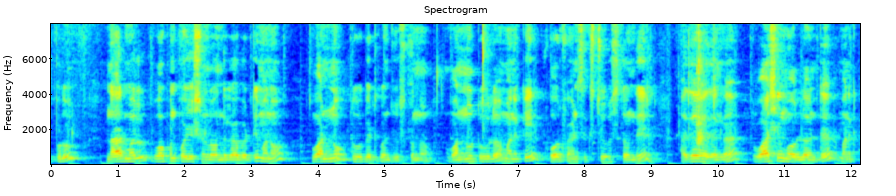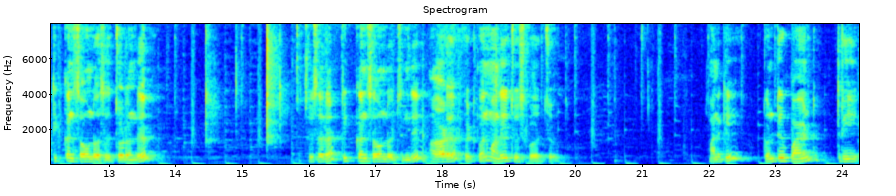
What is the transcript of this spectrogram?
ఇప్పుడు నార్మల్ ఓపెన్ పొజిషన్లో ఉంది కాబట్టి మనం వన్ టూ పెట్టుకొని చూసుకుందాం. వన్ టూలో మనకి ఫోర్ పాయింట్ సిక్స్ చూపిస్తుంది. అదేవిధంగా వాషింగ్ మోడ్లో అంటే మనకి టిక్ అని సౌండ్ వస్తుంది చూడండి. చూసారా? టిక్ అని సౌండ్ వచ్చింది. ఆడ పెట్టుకొని మనది చూసుకోవచ్చు. మనకి ట్వంటీ పాయింట్ త్రీ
